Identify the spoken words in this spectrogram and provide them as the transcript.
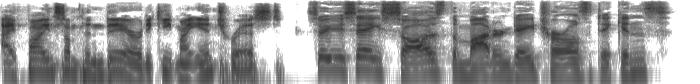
I find something there to keep my interest. So you're saying Saw is the modern day Charles Dickens?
